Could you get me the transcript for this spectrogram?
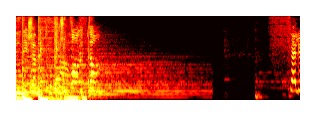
Il n'est jamais trop tard. Je prends le temps. Salut!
